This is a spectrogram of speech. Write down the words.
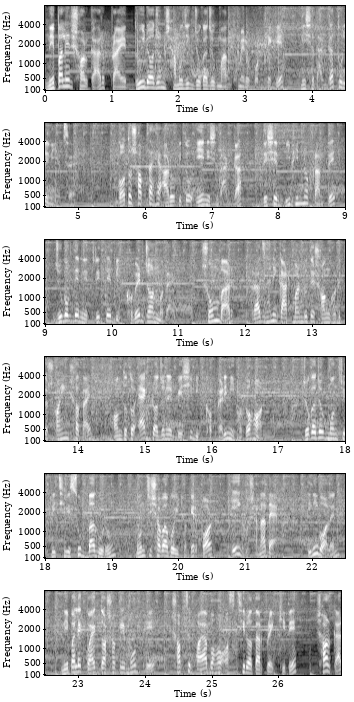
নেপালের সরকার প্রায় দুই ডজন সামাজিক যোগাযোগ মাধ্যমের ওপর থেকে নিষেধাজ্ঞা তুলে নিয়েছে। গত সপ্তাহে আরোপিত এ নিষেধাজ্ঞা দেশের বিভিন্ন প্রান্তে যুবকদের নেতৃত্বে বিক্ষোভের জন্ম দেয়। সোমবার রাজধানী কাঠমান্ডুতে সংঘটিত সহিংসতায় অন্তত এক ডজনের বেশি বিক্ষোভকারী নিহত হন। যোগাযোগ মন্ত্রী পৃথিবী সুব্বা গুরুং মন্ত্রিসভা বৈঠকের পর এই ঘোষণা দেন। তিনি বলেন, নেপালে কয়েক দশকের মধ্যে সবচেয়ে ভয়াবহ অস্থিরতার প্রেক্ষিতে সরকার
